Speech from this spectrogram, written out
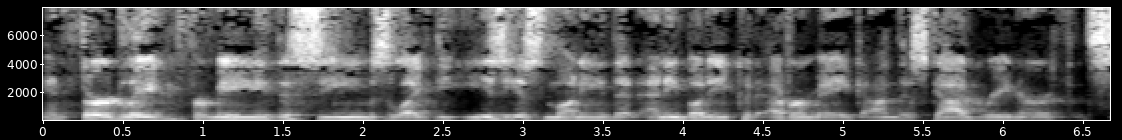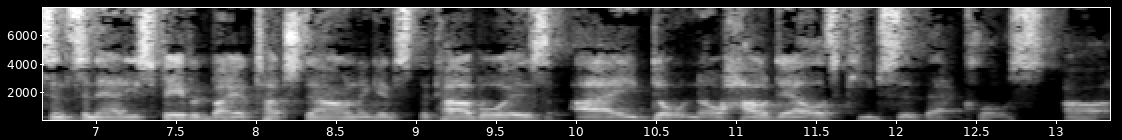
And thirdly, for me, this seems like the easiest money that anybody could ever make on this God green earth. Cincinnati's favored by a touchdown against the Cowboys. I don't know how Dallas keeps it that close. Uh,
